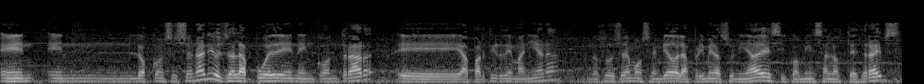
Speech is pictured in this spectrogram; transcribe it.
en, los concesionarios ya la pueden encontrar eh, a partir de mañana. Nosotros ya hemos enviado las primeras unidades y comienzan los test drives.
